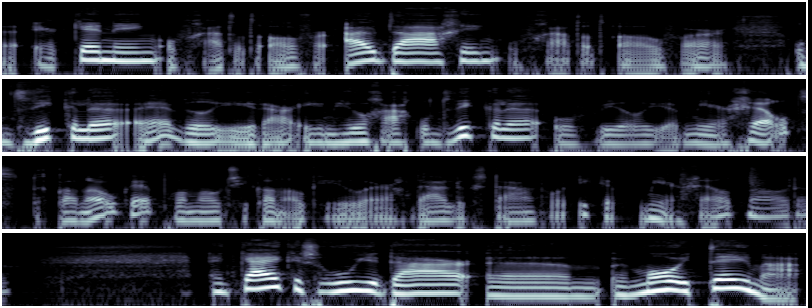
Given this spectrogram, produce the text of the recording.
uh, erkenning? Of gaat dat over uitdaging? Of gaat dat over ontwikkelen? Hè? Wil je je daarin heel graag ontwikkelen? Of wil je meer geld? Dat kan ook. Hè? Promotie kan ook heel erg duidelijk staan voor ik heb meer geld nodig. En kijk eens hoe je daar um, een mooi thema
